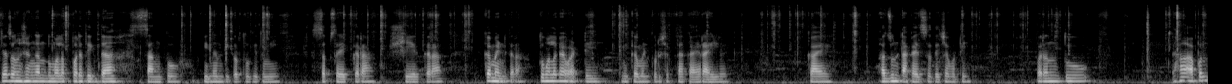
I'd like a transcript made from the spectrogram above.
त्याच अनुषंगाने तुम्हाला परत एकदा सांगतो विनंती करतो की तुम्ही सबस्क्राईब करा शेअर करा कमेंट करा. तुम्हाला काय वाटते? मी कमेंट करू शकता? काय राहिलं काय अजून टाकायचं त्याच्यामध्ये परंतु हां आपण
